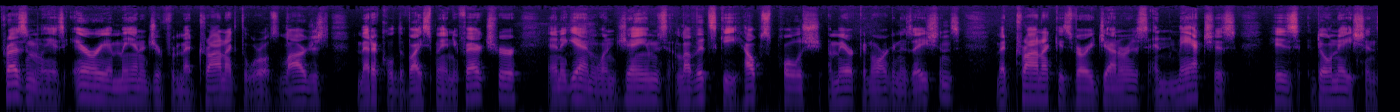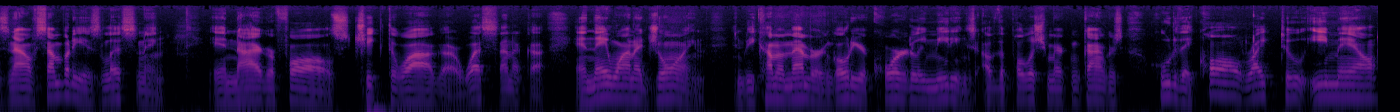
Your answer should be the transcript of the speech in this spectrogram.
presently as area manager for Medtronic, the world's largest medical device manufacturer. And again, when James Lawicki helps Polish American organizations, Medtronic is very generous and matches his donations. Now, if somebody is listening in Niagara Falls, Cheektowaga, or West Seneca, and they want to join and become a member and go to your quarterly meetings of the Polish American Congress, who do they call, write to, email?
